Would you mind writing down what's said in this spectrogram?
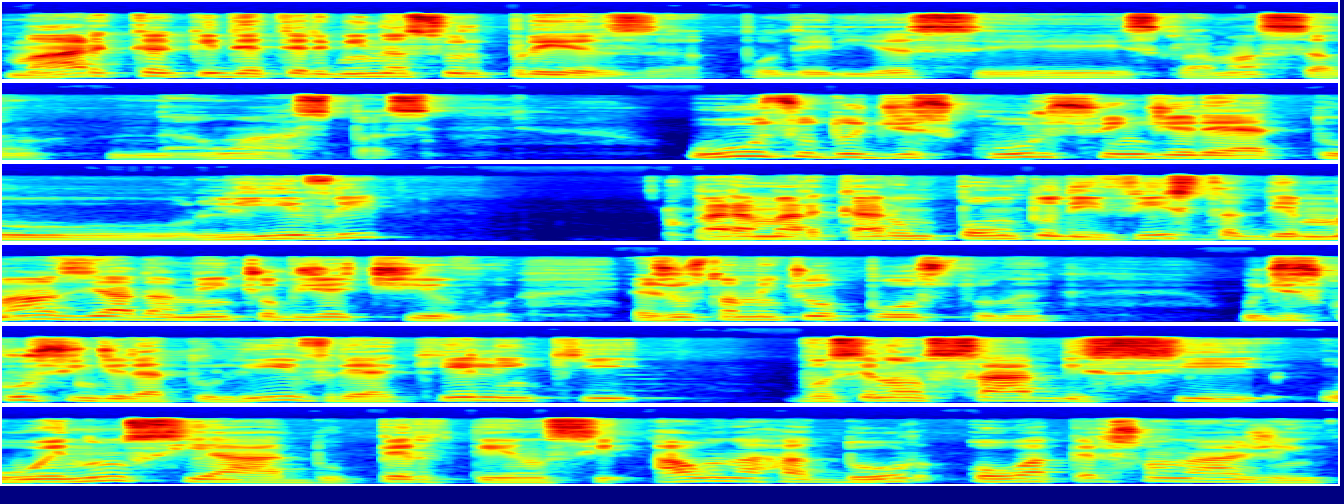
Marca que determina surpresa. Poderia ser exclamação, não aspas. Uso do discurso indireto livre para marcar um ponto de vista demasiadamente objetivo. É justamente o oposto, né? O discurso indireto livre é aquele em que você não sabe se o enunciado pertence ao narrador ou à personagem.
